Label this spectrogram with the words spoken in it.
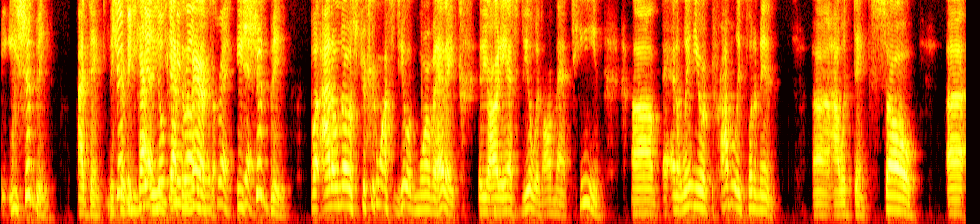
he should be, I think, He should be. he's, Yeah, he's don't get me Captain wrong. America. That's right. He Yeah. should be, but I don't know if Stricker wants to deal with more of a headache that he already has to deal with on that team. Um, and a win here would probably put him in, uh, I would think. So uh,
